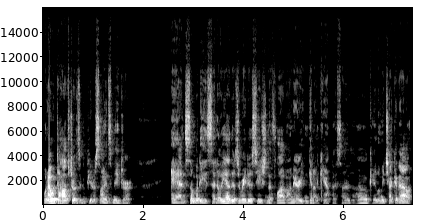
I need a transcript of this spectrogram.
when I went to Hofstra, I was a computer science major, and somebody said, "Oh yeah, there's a radio station that's live on air. You can get on campus." I was oh, okay. Let me check it out,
